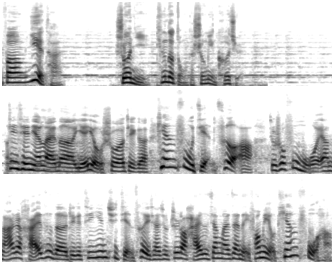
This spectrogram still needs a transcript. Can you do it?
方夜谭，说你听得懂的生命科学。近些年来呢，也有说这个天赋检测啊，就是说父母要拿着孩子的这个基因去检测一下，就知道孩子将来在哪方面有天赋哈。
